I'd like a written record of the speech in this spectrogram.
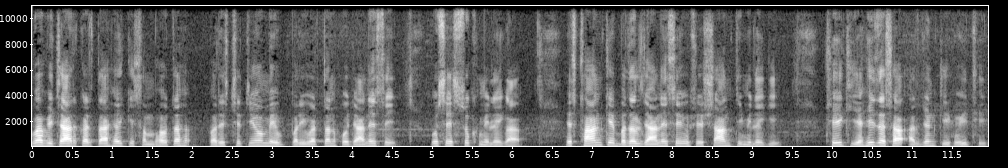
वह विचार करता है कि संभवतः परिस्थितियों में परिवर्तन हो जाने से उसे सुख मिलेगा। स्थान के बदल जाने से उसे शांति मिलेगी। ठीक यही दशा अर्जुन की हुई थी।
